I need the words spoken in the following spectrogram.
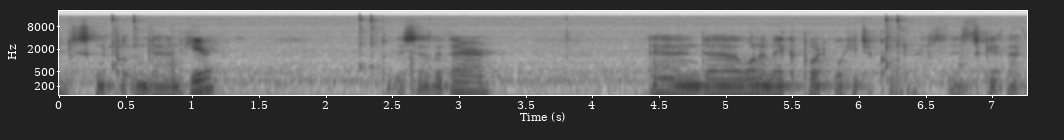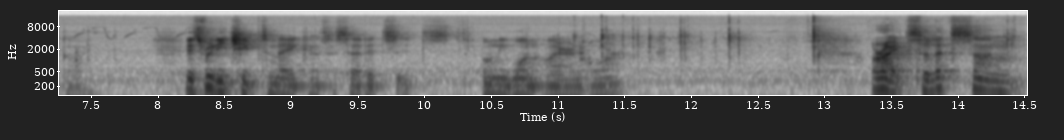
I'm just going to put them down here. Put this over there. And I uh, want to make a portable heater cooler. So let's get that going. It's really cheap to make, as I said, it's it's only one iron ore. Alright, so let's um,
